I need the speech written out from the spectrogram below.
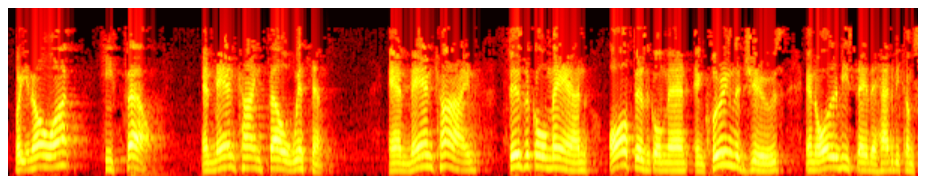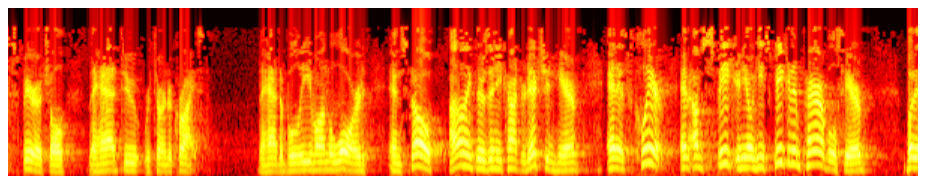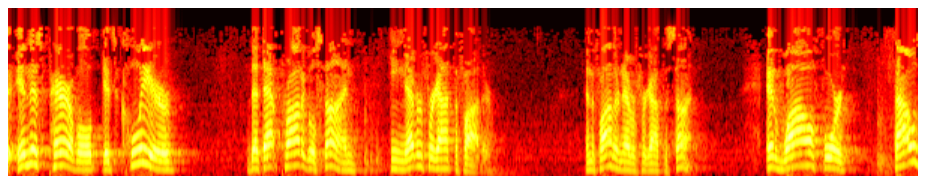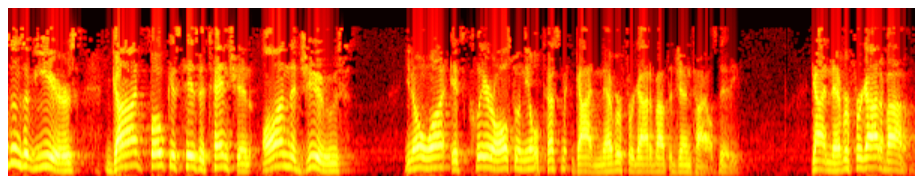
but you know what? He fell. And mankind fell with him. And mankind, physical man, all physical men, including the Jews, in order to be saved, they had to become spiritual. They had to return to Christ. They had to believe on the Lord. And so, I don't think there's any contradiction here. And it's clear. And I'm speaking, you know, he's speaking in parables here. But in this parable, it's clear that that prodigal son, he never forgot the father. And the father never forgot the son. And while for thousands of years, God focused his attention on the Jews, you know what? It's clear also in the Old Testament, God never forgot about the Gentiles, did He? God never forgot about them.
